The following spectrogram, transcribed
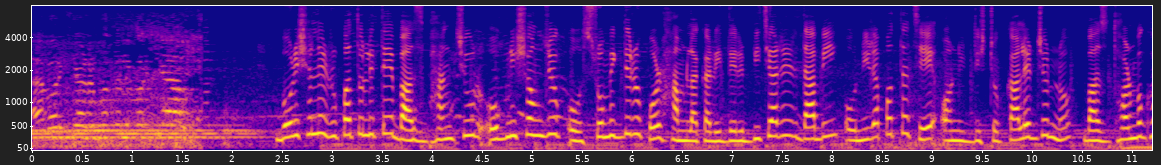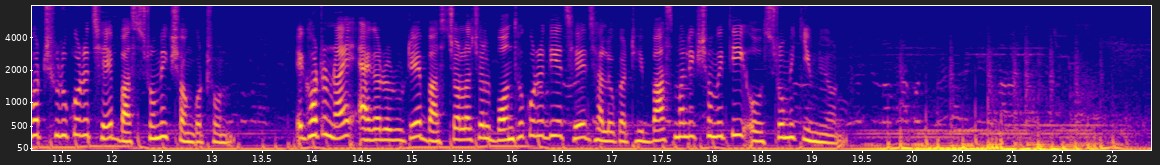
হ্যাঁ বরিশাল বরিশাল। বরিশালের রূপাতলিতে বাস ভাঙচুর, অগ্নিসংযোগ ও শ্রমিকদের ওপর হামলাকারীদের বিচারের দাবি ও নিরাপত্তা চেয়ে অনির্দিষ্টকালের জন্য বাস ধর্মঘট শুরু করেছে বাস শ্রমিক সংগঠন। এ ঘটনায় এগারো রুটে বাস চলাচল বন্ধ করে দিয়েছে ঝালকাঠি বাস মালিক সমিতি ও শ্রমিক ইউনিয়ন।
